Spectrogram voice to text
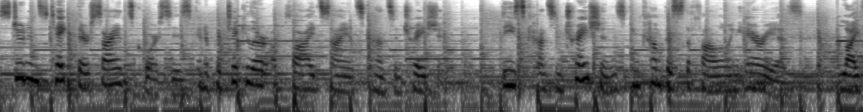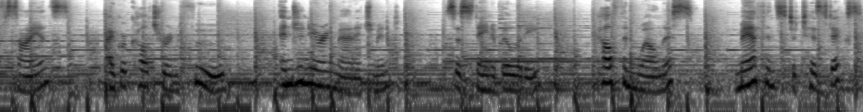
Students take their science courses in a particular applied science concentration. These concentrations encompass the following areas life science, agriculture and food, engineering management, sustainability, health and wellness, math and statistics,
